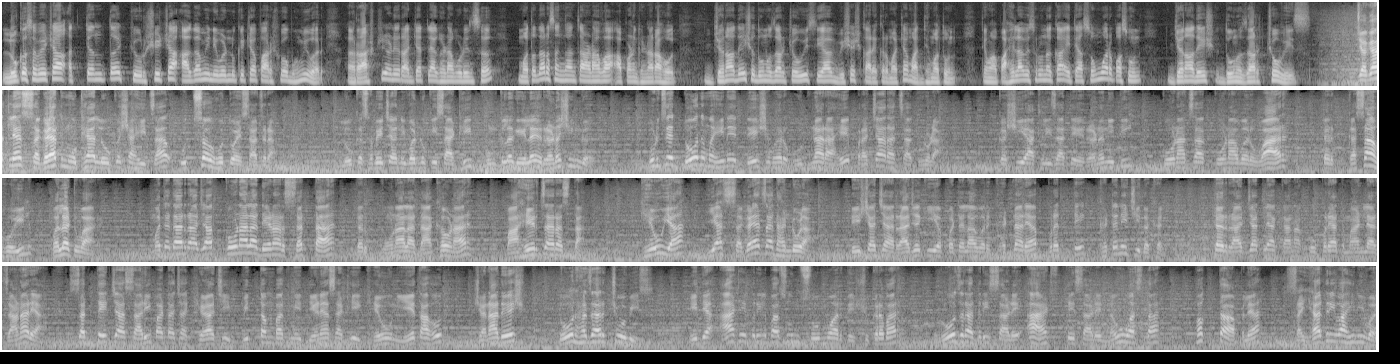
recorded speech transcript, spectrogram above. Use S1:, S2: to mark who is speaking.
S1: लोकसभेच्या अत्यंत चुरशीच्या आगामी निवडणुकीच्या पार्श्वभूमीवर राष्ट्रीय आणि राज्यातल्या घडामोडींसह मतदारसंघांचा आढावा आपण घेणार आहोत. जनादेश दोन हजार चोवीस या विशेष कार्यक्रमाच्या माध्यमातून. तेव्हा पाहायला विसरू नका येत्या सोमवारपासून जनादेश दोन हजार चोवीस.
S2: जगातल्या सगळ्यात मोठ्या लोकशाहीचा उत्सव होतोय साजरा. लोकसभेच्या निवडणुकीसाठी फुंकलं गेलंय रणशिंग. पुढचे दोन महिने देशभर उडणार आहे प्रचाराचा धुरडा कशी आखली जाते रणनीती? कोणाचा कोणावर वार? तर कसा होईल पलटवार मतदार राजा कोणाला देणार सत्ता? तर कोणाला दाखवणार बाहेरचा रस्ता? घेऊया या सगळ्याचा धांडोळा. देशाच्या राजकीय पटलावर घडणाऱ्या प्रत्येक घटनेची दखल. तर राज्यातल्या कानाकोपऱ्यात मांडल्या जाणाऱ्या सत्तेच्या सारीपाटाच्या खेळाची वित्तम बातमी देण्यासाठी घेऊन येत आहोत जनादेश दोन हजार चोवीस. येत्या आठ एप्रिलपासून सोमवार ते शुक्रवार रोज रात्री साडेआठ ते साडे नऊ वाजता फक्त आपल्या सह्याद्री वाहिनीवर.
